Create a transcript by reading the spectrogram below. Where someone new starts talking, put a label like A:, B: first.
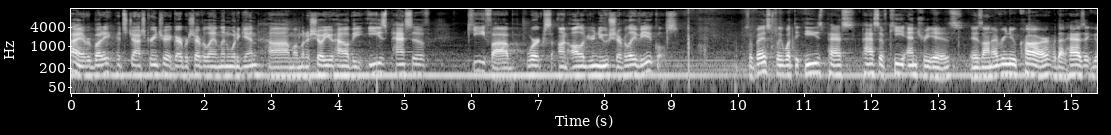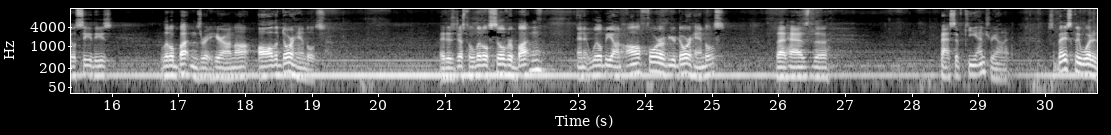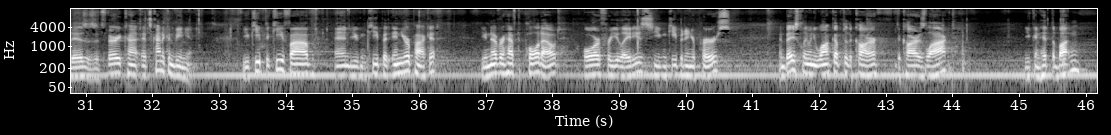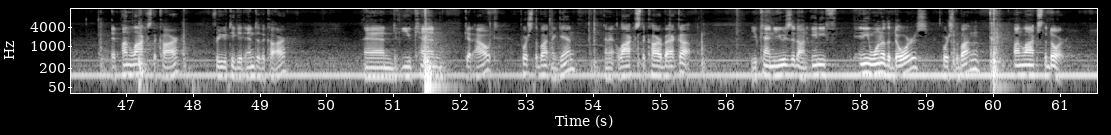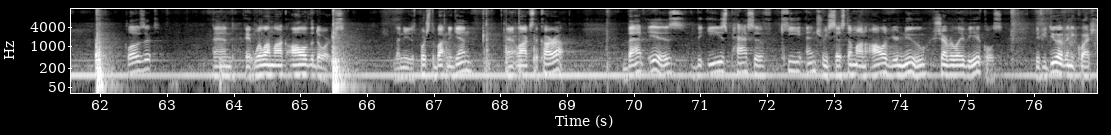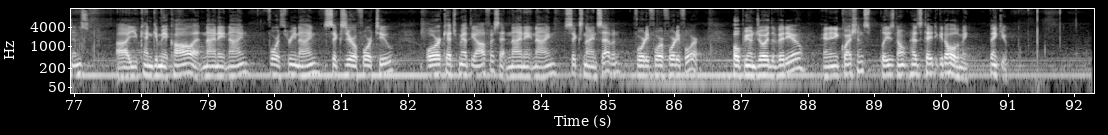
A: Hi everybody, it's Josh Greentree at Garber Chevrolet in Linwood again. Um, I'm going to show you how the Ease Passive key fob works on all of your new Chevrolet vehicles. So basically what the Ease Pass Passive key entry is, is on every new car that has it you'll see these little buttons right here on all, all the door handles. It is just a little silver button and it will be on all four of your door handles that has the passive key entry on it. So basically what it is, is it's very kind, it's kind of convenient. You keep the key fob and you can keep it in your pocket. You never have to pull it out. Or for you ladies, you can keep it in your purse. And basically when you walk up to the car, the car is locked. You can hit the button. It unlocks the car for you to get into the car. And you can get out, push the button again, and it locks the car back up. You can use it on any any one of the doors push the button, unlocks the door. Close it, and it will unlock all of the doors. Then you just push the button again, and it locks the car up. That is the Ease Passive key entry system on all of your new Chevrolet vehicles. If you do have any questions, uh, you can give me a call at 989 439 6042 or catch me at the office at 989 697 4444. Hope you enjoyed the video and any questions, please don't hesitate to get a hold of me. Thank you.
